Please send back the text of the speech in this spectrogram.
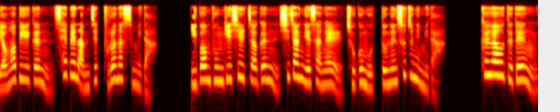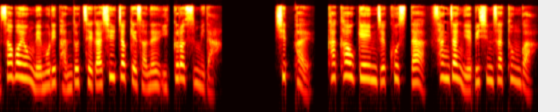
영업이익은 3배 남짓 불어났습니다. 이번 분기 실적은 시장 예상을 조금 웃도는 수준입니다. 클라우드 등 서버용 메모리 반도체가 실적 개선을 이끌었습니다. 18. 카카오 게임즈 코스닥 상장 예비 심사 통과.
